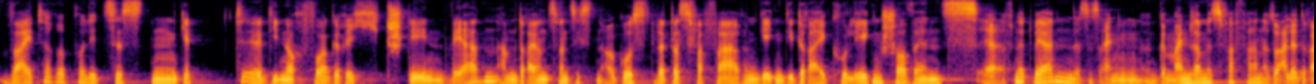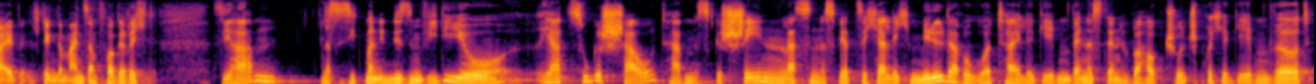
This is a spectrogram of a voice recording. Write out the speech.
weitere Polizisten gibt, die noch vor Gericht stehen werden. Am 23. August wird das Verfahren gegen die drei Kollegen Chauvins eröffnet werden. Das ist ein gemeinsames Verfahren, also alle drei stehen gemeinsam vor Gericht. Sie haben das sieht man in diesem Video, ja, zugeschaut, haben es geschehen lassen. Es wird sicherlich mildere Urteile geben, wenn es denn überhaupt Schuldsprüche geben wird.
